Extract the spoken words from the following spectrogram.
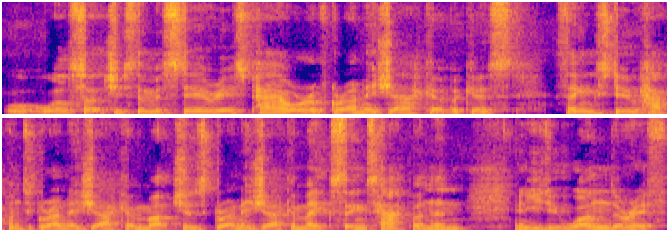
Well, such is the mysterious power of Granit Xhaka because things do happen to Granit Xhaka much as Granit Xhaka makes things happen, and and you do wonder if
